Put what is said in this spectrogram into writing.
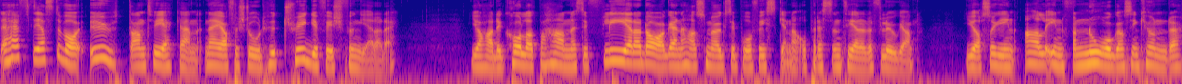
Det häftigaste var utan tvekan när jag förstod hur triggerfish fungerade. Jag hade kollat på Hannes i flera dagar när han smög sig på fiskarna och presenterade flugan. Jag såg in all info någonsin kunde,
